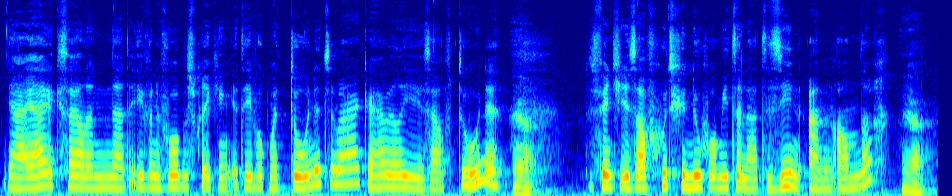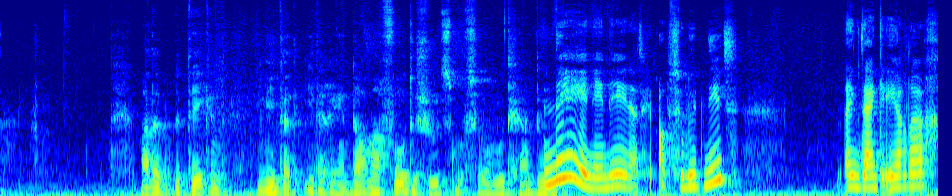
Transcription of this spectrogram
Ja, ja, ik zei al net even in de voorbespreking, het heeft ook met tonen te maken. Hè? Wil je jezelf tonen? Ja. Dus vind je jezelf goed genoeg om je te laten zien aan een ander? Ja. Maar dat betekent niet dat iedereen dan maar fotoshoots of zo moet gaan doen. Nee, nee, nee, dat absoluut niet. Ik denk eerder,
